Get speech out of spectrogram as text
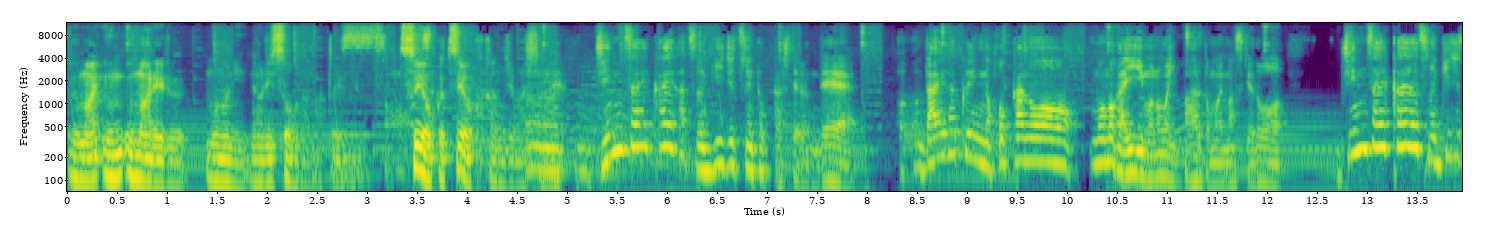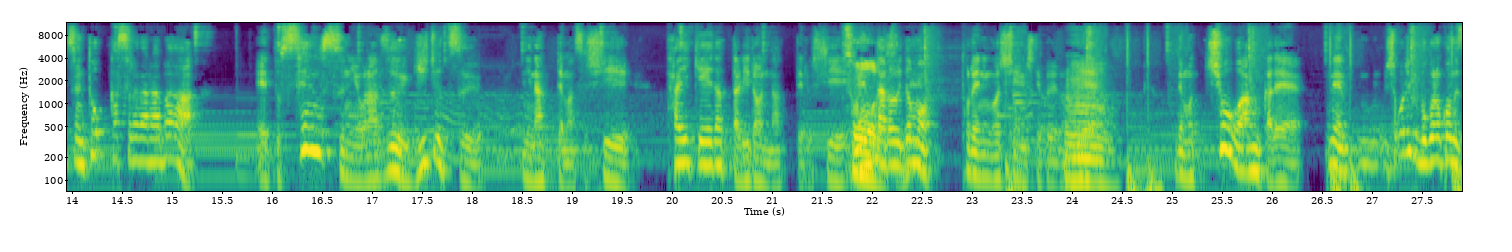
生ま生生まれるものになりそうだなという、強く強く感じましたね。人材開発の技術に特化してるんで、大学院の他のものがいいものもいっぱいあると思いますけど、人材開発の技術に特化するならば、えっと、センスによらず技術になってますし、体系だった理論になってるし、ね。メンタロイドもトレーニングを支援してくれるので、でも超安価で、ね、正直僕のコンテン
